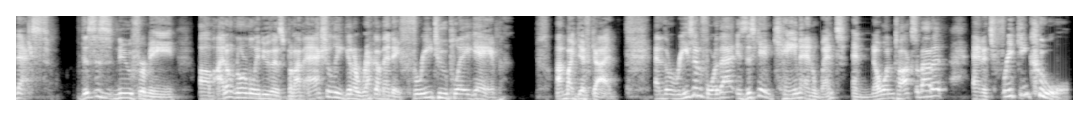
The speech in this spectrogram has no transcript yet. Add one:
Next this is new for me. Um, I don't normally do this, but I'm actually going to recommend a free to play game on my gift guide. And the reason for that is this game came and went and no one talks about it. And it's freaking cool.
